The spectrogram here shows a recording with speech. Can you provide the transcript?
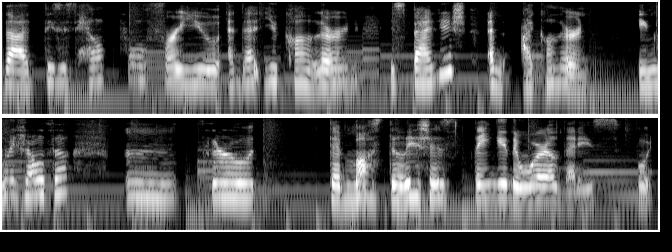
that this is helpful for you and that you can learn Spanish and I can learn English also um, through the most delicious thing in the world that is food.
